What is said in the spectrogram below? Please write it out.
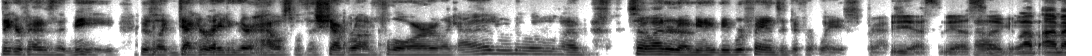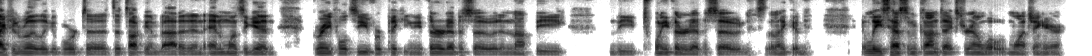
bigger fans than me who's like decorating their house with a chevron floor like i don't know I'm, so i don't know I mean, I mean, we're fans in different ways perhaps. Yes yes um, well, I'm actually really looking forward to to talking about it and and once again grateful to you for picking the third episode and not the the 23rd episode so that i could at least have some context around what i'm watching here.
